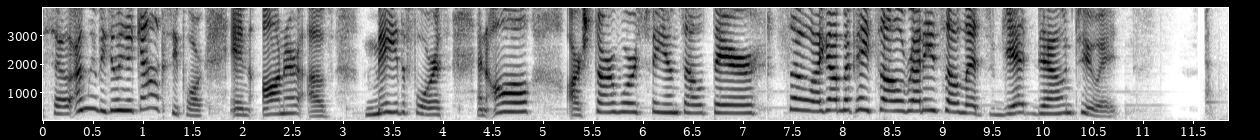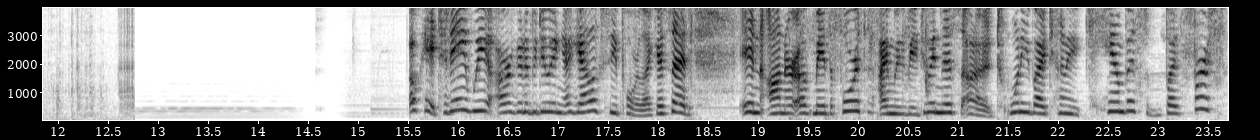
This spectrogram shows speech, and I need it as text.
So I'm going to be doing a galaxy pour in honor of May the 4th and all our Star Wars fans out there. So I got my paints all ready, so let's get down to it. Okay, today we are going to be doing a galaxy pour. Like I said, in honor of May the 4th, I'm going to be doing this on a 20 by 20 canvas. But first,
